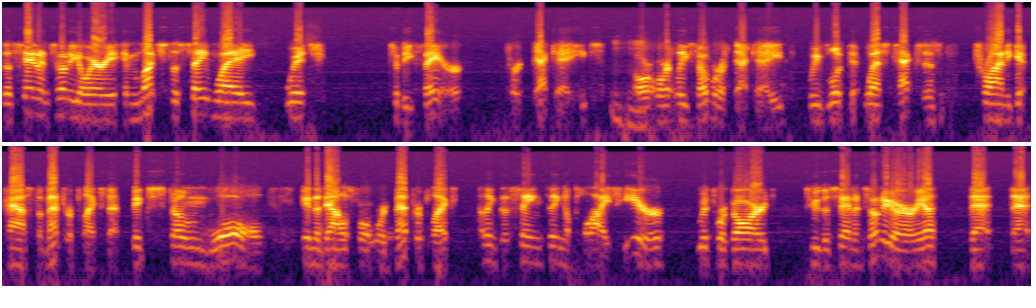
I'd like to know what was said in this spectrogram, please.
the San Antonio area in much the same way, which, to be fair, for decades Mhm. or, or at least over a decade, we've looked at West Texas trying to get past the Metroplex, that big stone wall in the Dallas Fort Worth Metroplex. I think the same thing applies here with regard to the San Antonio area. That that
